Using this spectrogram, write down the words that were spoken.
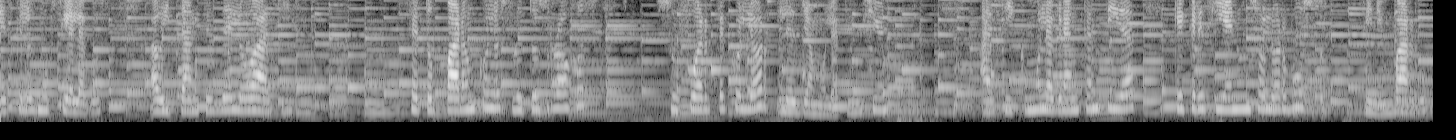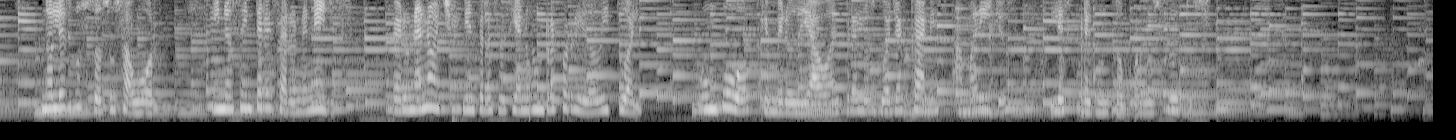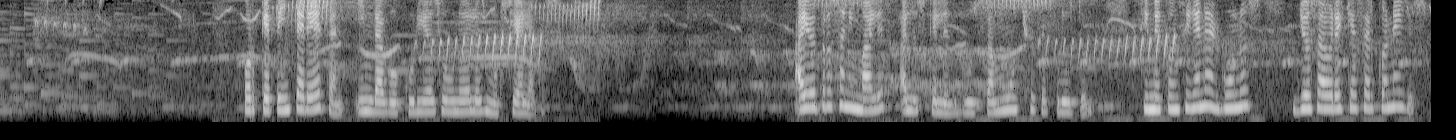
Vez que los murciélagos, habitantes del oasis, se toparon con los frutos rojos, su fuerte color les llamó la atención, así como la gran cantidad que crecía en un solo arbusto. Sin embargo, no les gustó su sabor y no se interesaron en ellos. Pero una noche, mientras hacían un recorrido habitual, un búho que merodeaba entre los guayacanes amarillos les preguntó por los frutos. ¿Por qué te interesan? indagó curioso uno de los murciélagos. Hay otros animales a los que les gusta mucho ese fruto. Si me consiguen algunos, yo sabré qué hacer con ellos.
